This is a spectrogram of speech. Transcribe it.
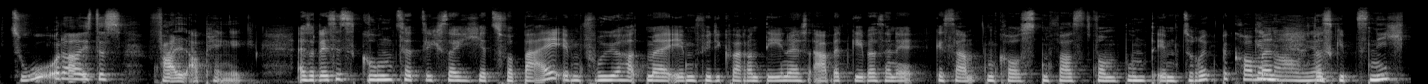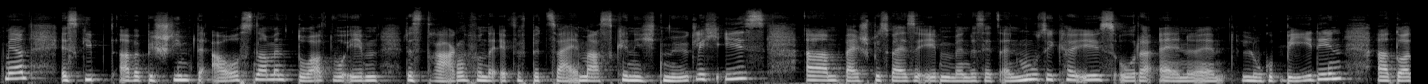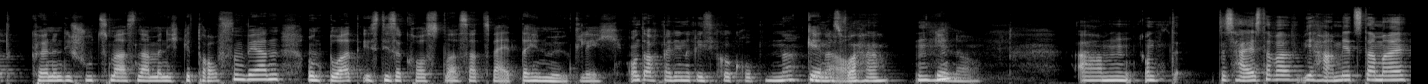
zu oder ist das fallabhängig? Also das ist grundsätzlich, sage ich jetzt, vorbei. Eben früher hat man eben für die Quarantäne als Arbeitgeber seine gesamten Kosten fast vom Bund eben zurückbekommen. Genau, ja. Das gibt's nicht mehr. Es gibt aber bestimmte Ausnahmen dort, wo eben das Tragen von der FFP2-Maske nicht möglich ist. Ähm, beispielsweise eben, wenn das jetzt ein Musiker ist oder eine Logopädin. Äh, dort können die Schutzmaßnahmen nicht getroffen werden und dort ist dieser Kostenersatz weiterhin möglich. Und auch bei den Risikogruppen, ne? Genau. vorher. Mhm. Genau. Ähm, und das heißt aber, wir haben jetzt einmal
